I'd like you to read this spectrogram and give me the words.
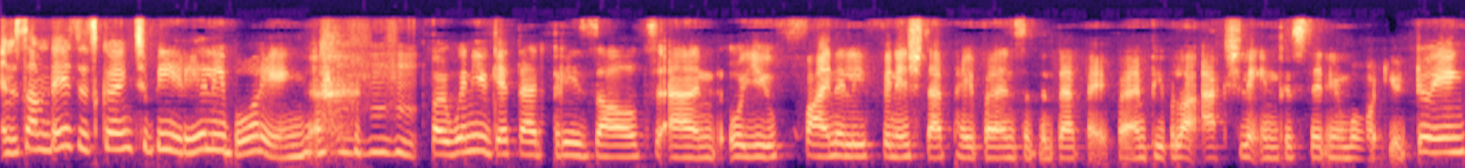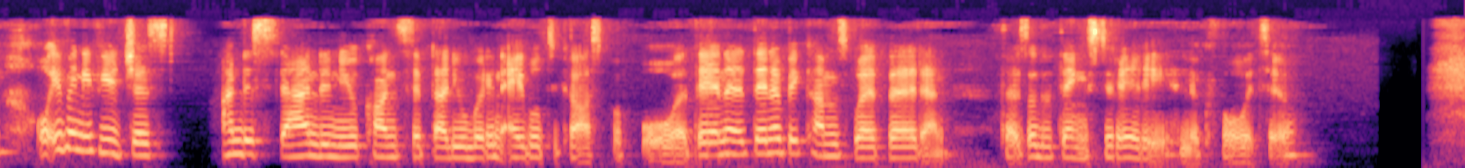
And some days it's going to be really boring. but when you get that result and or you finally finish that paper and submit that paper and people are actually interested in what you're doing, or even if you just understand a new concept that you weren't able to grasp before, then it, then it becomes worth it. And those are the things to really look forward to.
